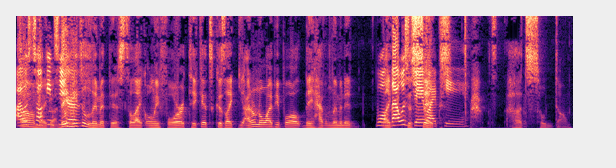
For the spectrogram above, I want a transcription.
I was oh talking my God. to They your need to limit this to like only four tickets because like I don't know why people they haven't limited. Well, like, that was. JYP. Oh, it's so dumb.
